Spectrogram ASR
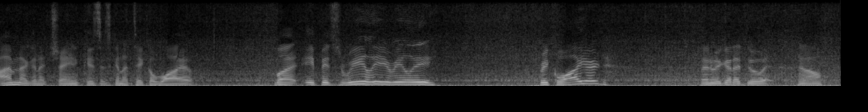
I'm not gonna chain because it's gonna take a while. But if it's really really required then we gotta do it you know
